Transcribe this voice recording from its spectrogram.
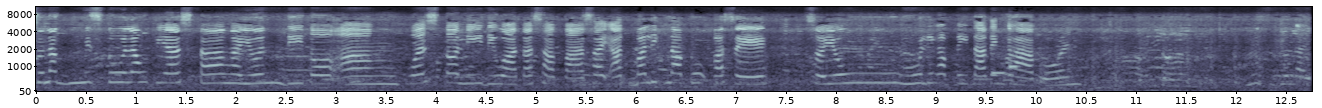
So nagmistulang fiesta ngayon dito ang pwesto ni Diwata sa Pasay at balik na po kasi so yung huling update natin kahapon Miss July.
